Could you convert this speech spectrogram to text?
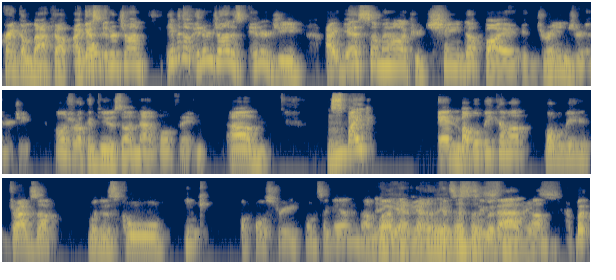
crank them back up. I guess Energon, even though Energon is energy, I guess somehow if you're chained up by it, it drains your energy. I was real confused on that whole thing. Um, Hmm. Spike and Bumblebee come up. Bumblebee drives up with his cool pink upholstery once again. I'm glad yeah, they kept consistency with that. Um, nice- but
